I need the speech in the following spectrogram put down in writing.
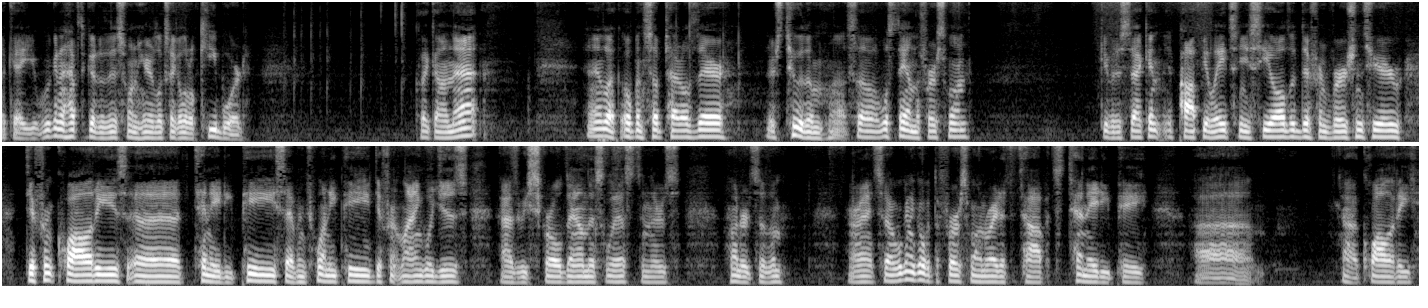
Okay, we're going to have to go to this one here. It looks like a little keyboard. Click on that. And look, open subtitles there. There's two of them, uh, so we'll stay on the first one give it a second it populates and you see all the different versions here different qualities uh, 1080p 720p different languages as we scroll down this list and there's hundreds of them. Alright so we're gonna go with the first one right at the top. It's 1080p uh, uh, quality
